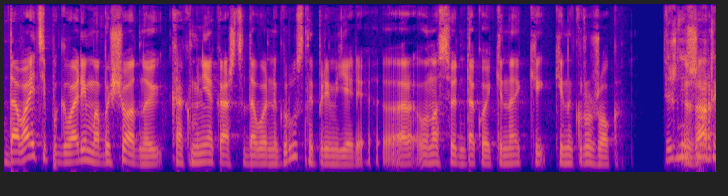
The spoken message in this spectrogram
Давайте поговорим об еще одной, как мне кажется, довольно грустной премьере. Э, У нас сегодня такой кино- ки- кинокружок. Ты же не жарко,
